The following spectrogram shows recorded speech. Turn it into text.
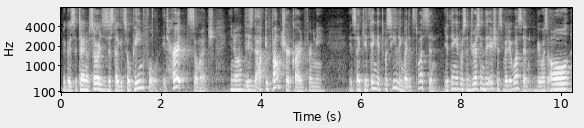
Because the Ten of Swords is just like, it's so painful. It hurts so much. You know, this is the acupuncture card for me. It's like you think it was healing, but it wasn't. You think it was addressing the issues, but it wasn't. It was all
